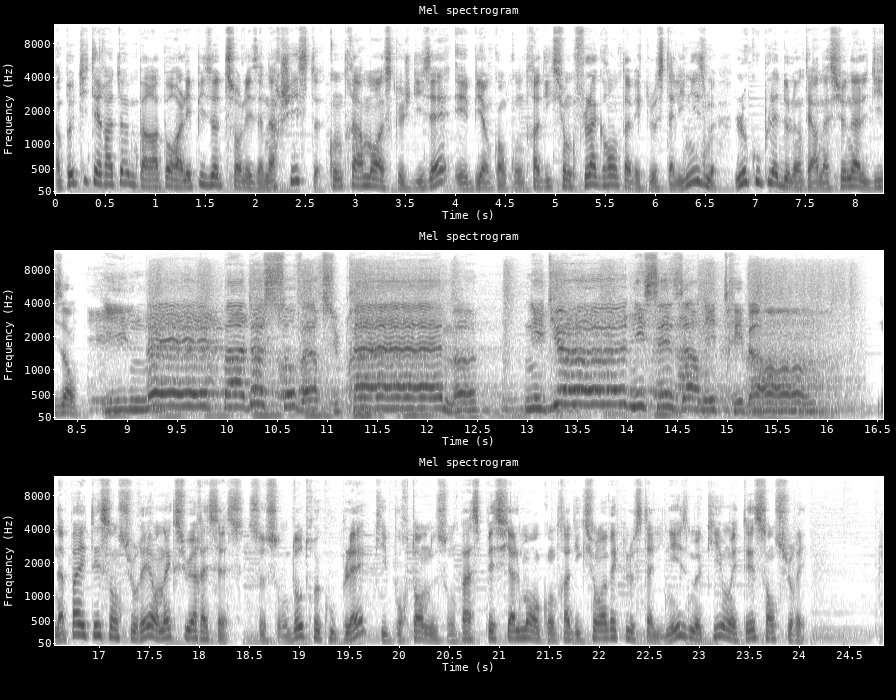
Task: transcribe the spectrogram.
Un petit erratum par rapport à l'épisode sur les anarchistes, contrairement à ce que je disais, et bien qu'en contradiction flagrante avec le stalinisme, le couplet de l'international disant « Il n'est pas de sauveur suprême, ni Dieu, ni César, ni tribun » n'a pas été censuré en ex-URSS. Ce sont d'autres couplets, qui pourtant ne sont pas spécialement en contradiction avec le stalinisme, qui ont été censurés.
